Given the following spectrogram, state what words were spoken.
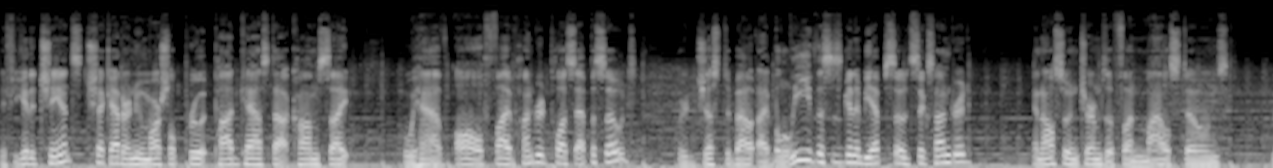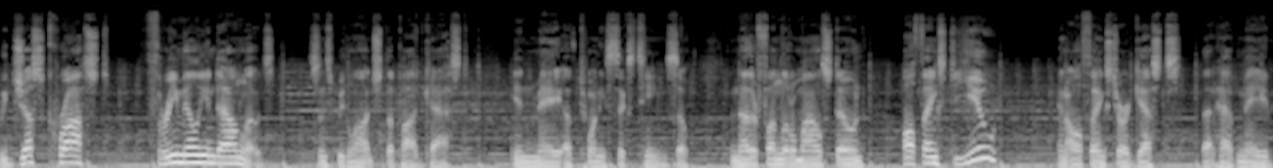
If you get a chance, check out our new Marshall Pruett podcast.com site. We have all 500 plus episodes. We're just about, I believe this is going to be episode 600. And also in terms of fun milestones, we just crossed 3 million downloads since we launched the podcast in May of 2016. So another fun little milestone. All thanks to you and all thanks to our guests that have made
